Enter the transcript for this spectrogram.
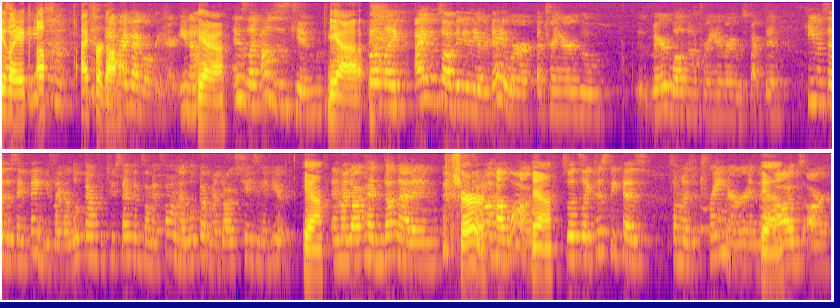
he's like, "Ugh, didn't- I forgot." Right back over here, you know? yeah It's like, I was just a kid. Yeah. But like, I even saw a video the other day where a trainer who, very well known trainer, very respected, he even said the same thing. He's like, I look down for two seconds on my phone, I look up, my dog's chasing a deer. yeah And my dog hadn't done that in Sure. I don't know how long. yeah So it's like just because someone is a trainer and their Yeah. dogs are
